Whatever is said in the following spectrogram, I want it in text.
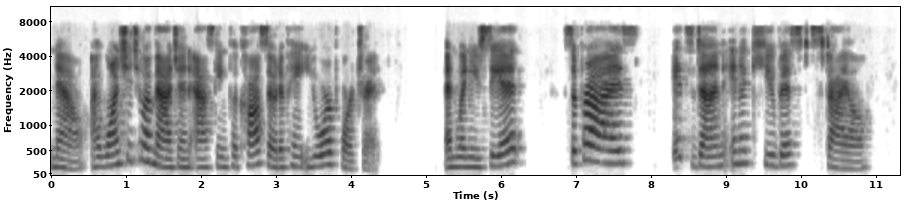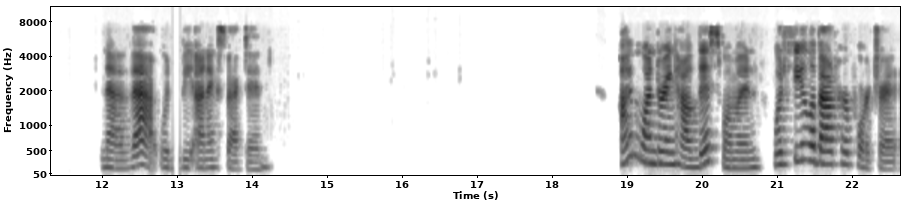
Now, I want you to imagine asking Picasso to paint your portrait. And when you see it, surprise, it's done in a cubist style. Now that would be unexpected. I'm wondering how this woman would feel about her portrait.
